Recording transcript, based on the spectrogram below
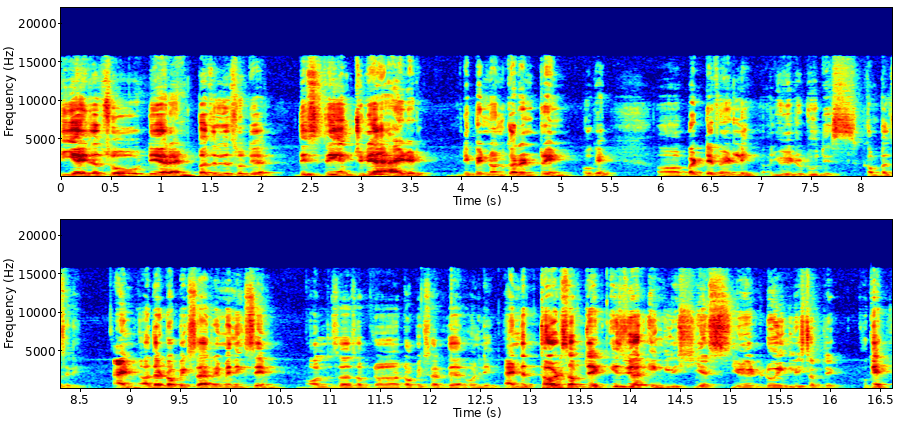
di is also there and puzzle is also there. This thing actually i added depend on current trend okay uh, but definitely you need to do this compulsory. And other topics are remaining same all the sub uh, topics are there only. And the third subject is your english. Yes you need to do english subject okay?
